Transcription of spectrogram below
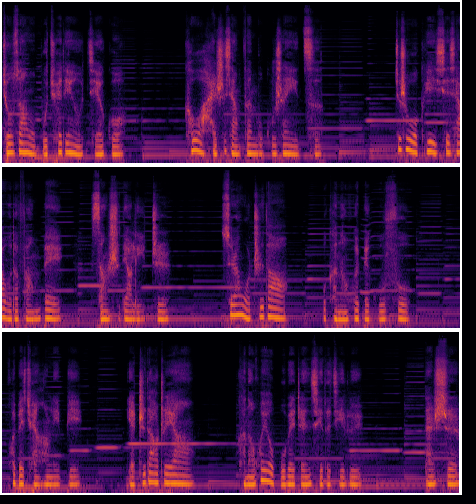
就算我不确定有结果，可我还是想奋不顾身一次。就是我可以卸下我的防备，丧失掉理智。虽然我知道我可能会被辜负，会被权衡利弊。也知道这样可能会有不被珍惜的几率，但是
